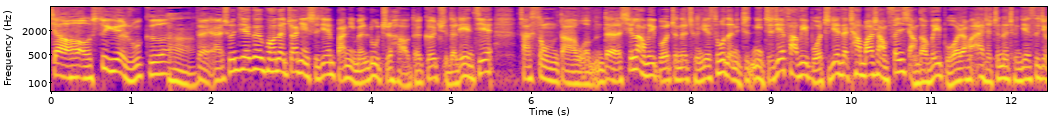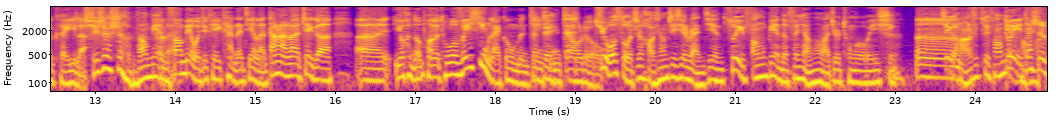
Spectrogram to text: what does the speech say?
叫《岁月如歌》。嗯对，哎，收音机各位朋友呢，抓紧时间把你们录制好的歌曲的链接发送到我们的新浪微博“真的陈杰斯”，或者你直你直接发微博，直接在唱吧上分享到微博，然后艾特“真的陈杰斯”就可以了。其实是很方便的，很方便，我就可以看得见了。当然了，这个呃，有很多朋友通过微信来跟我们进行交流。据我所知，好像这些软件最方便的分享方法就是通过微信。嗯，这个好像是最方便的对，但是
